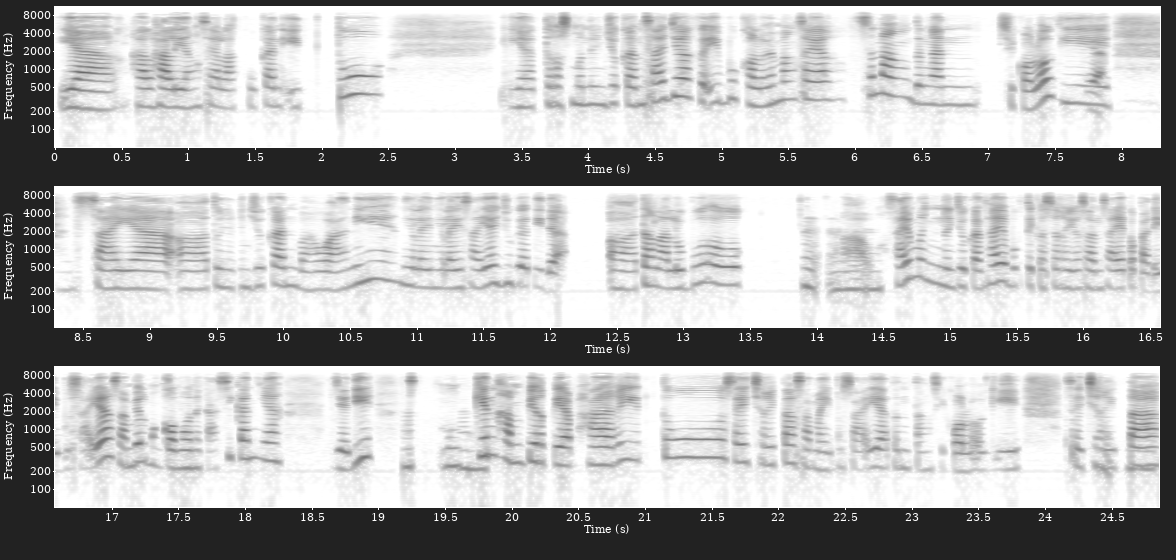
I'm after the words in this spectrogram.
ya hal-hal yang saya lakukan itu ya terus menunjukkan saja ke ibu kalau memang saya senang dengan psikologi. Ya. Saya eh, tunjukkan bahwa nih nilai-nilai saya juga tidak eh, terlalu buruk. Mm-mm. Uh, saya menunjukkan saya bukti keseriusan saya kepada ibu saya sambil mengkomunikasikannya. Jadi mungkin hampir tiap hari itu saya cerita sama ibu saya tentang psikologi. Saya cerita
